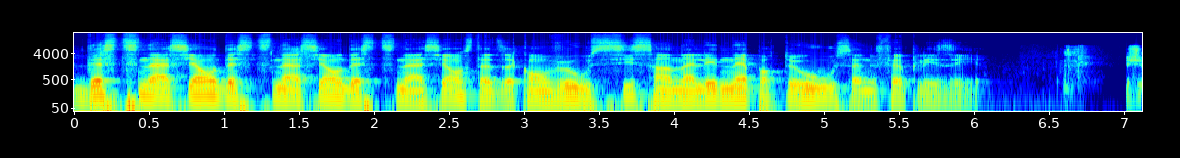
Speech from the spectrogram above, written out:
destination, destination, destination. C'est-à-dire qu'on veut aussi s'en aller n'importe où où ça nous fait plaisir. Je,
